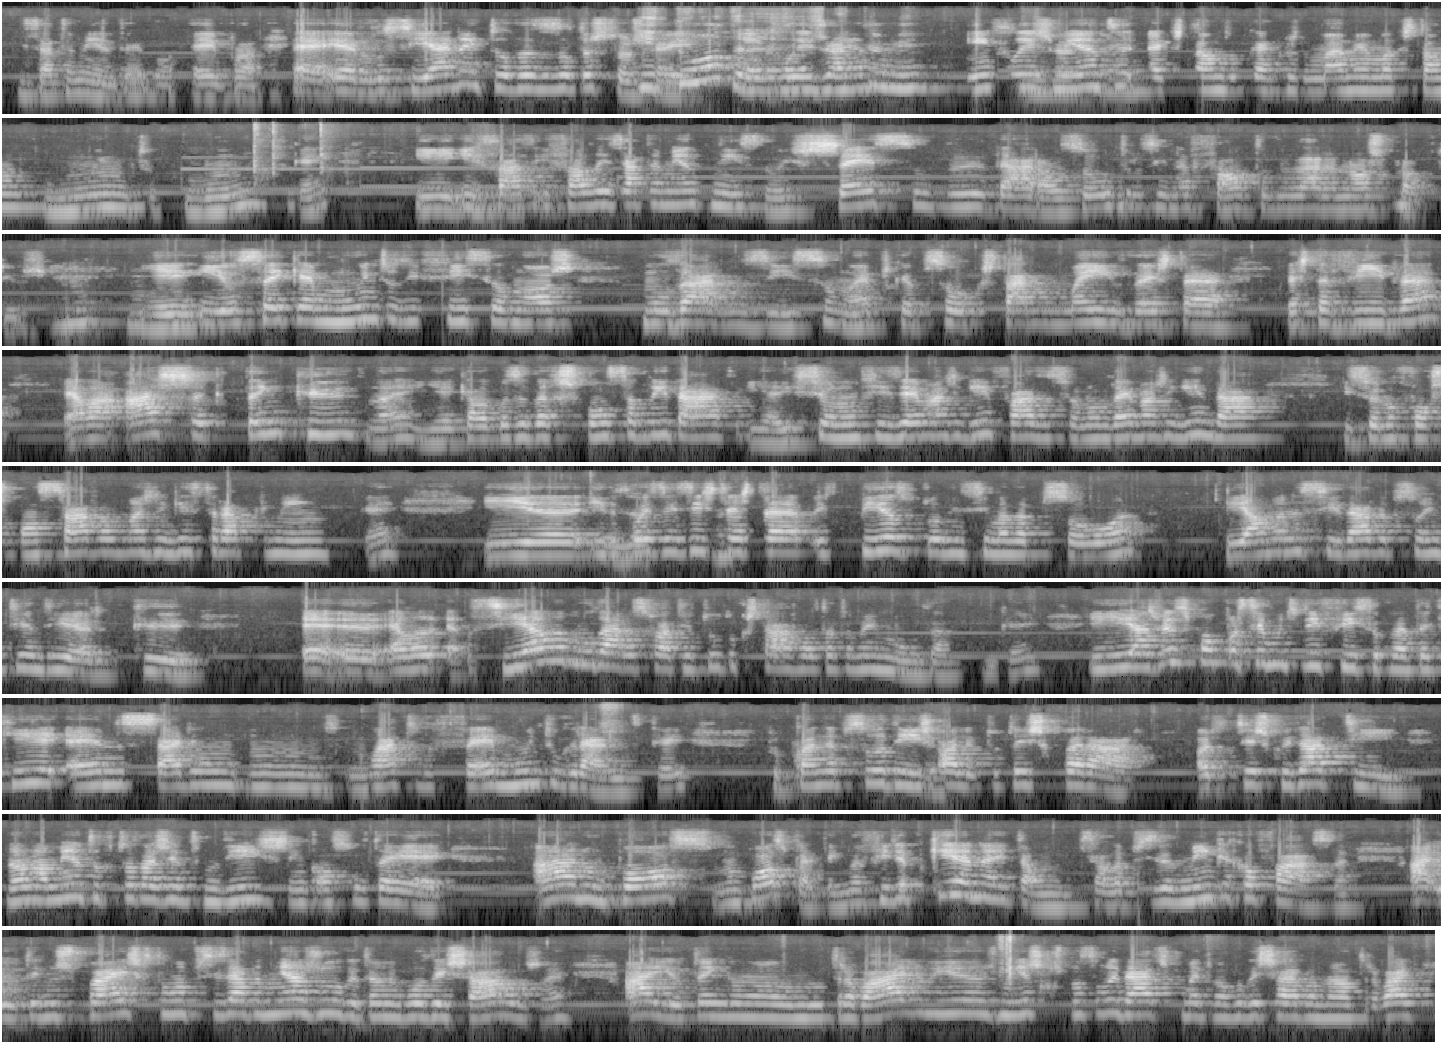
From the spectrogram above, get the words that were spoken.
Exatamente, é, bom, é importante. É, era Luciana e todas as outras pessoas. E todas, infelizmente, exatamente. Infelizmente, exatamente. a questão do cancro de mama é uma questão muito comum, ok? E, e, faz, e fala exatamente nisso, no excesso de dar aos outros e na falta de dar a nós próprios. Uhum. E, e, eu sei que é muito difícil nós mudarmos isso, não é? Porque a pessoa que está no meio desta, desta vida, ela acha que tem que, não é? E é aquela coisa da responsabilidade. E aí, se eu não fizer, mais ninguém faz. E se eu não der, mais ninguém dá. E se eu não for responsável, mais ninguém será por mim. Okay? E, uh, e depois existe esta, este peso todo em cima da pessoa e há uma necessidade da pessoa entender que é, é, ela, se ela mudar a sua atitude, o que está à volta também muda, ok? E às vezes pode parecer muito difícil, portanto aqui é necessário um, um, um, ato de fé muito grande, ok? Porque quando a pessoa diz, olha, tu tens que parar, olha, tu tens que cuidar de ti, normalmente o que toda a gente me diz em consulta é, ah, não posso, não posso, porque tenho uma filha pequena, então se ela precisa de mim, o que é que eu faço? Ah, eu tenho os pais que estão a precisar da minha ajuda, então eu vou deixá-los, né? Ah, eu tenho o meu trabalho e as minhas responsabilidades, como é que eu vou deixar abandonar o trabalho?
